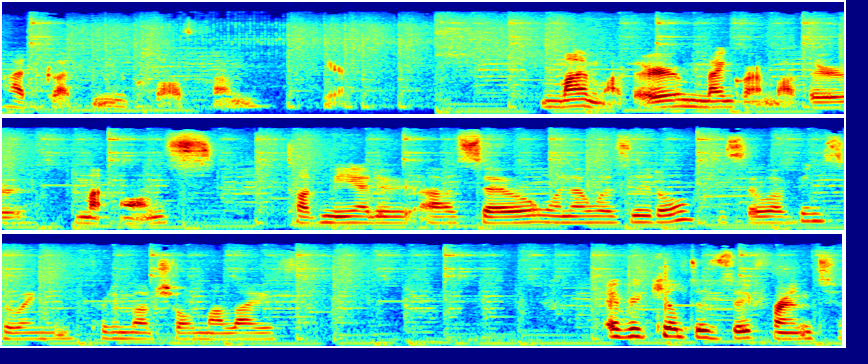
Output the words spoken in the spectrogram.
had gotten new cloth from here. My mother, my grandmother, my aunts taught me how to uh, sew when I was little. So I've been sewing pretty much all my life. Every kilt is different.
